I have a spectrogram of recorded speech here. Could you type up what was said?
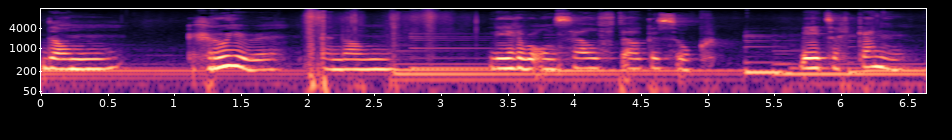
dan groeien we en dan leren we onszelf telkens ook beter kennen.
